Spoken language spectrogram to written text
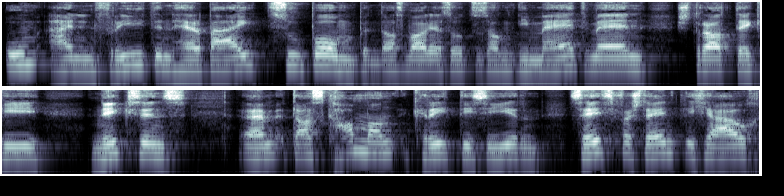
um einen Frieden herbeizubomben. Das war ja sozusagen die Madman-Strategie Nixons. Ähm, das kann man kritisieren. Selbstverständlich auch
